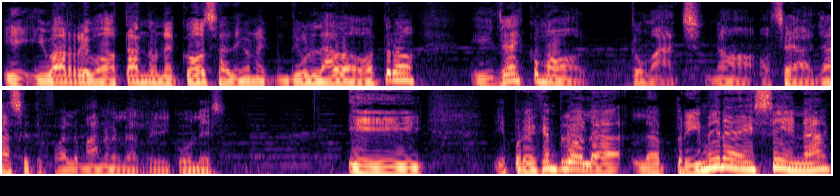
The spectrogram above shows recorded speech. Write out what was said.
y, va rebotando una cosa de, una, de un lado a otro, y ya es como too much, no, o sea, ya se te fue la mano en la ridiculez. Y, y por ejemplo, la, la primera escena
